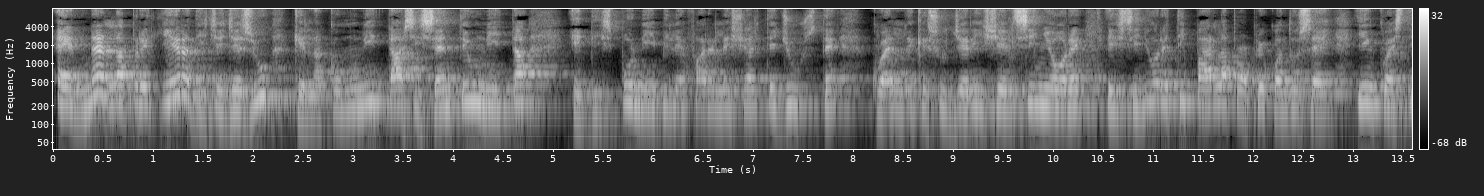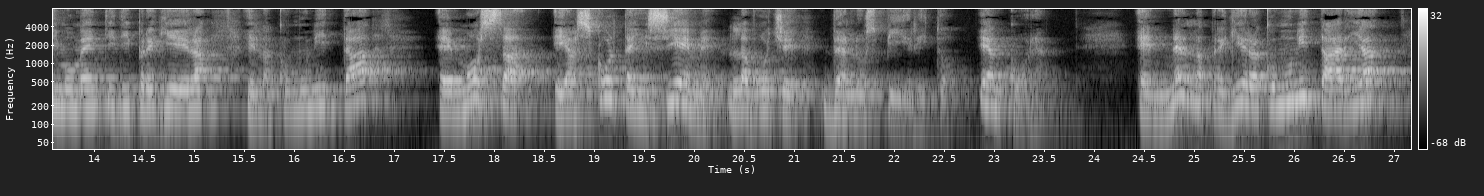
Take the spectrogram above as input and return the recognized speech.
È nella preghiera, dice Gesù, che la comunità si sente unita e disponibile a fare le scelte giuste, quelle che suggerisce il Signore e il Signore ti parla proprio quando sei in questi momenti di preghiera e la comunità è mossa e ascolta insieme la voce dello Spirito. E ancora, è nella preghiera comunitaria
